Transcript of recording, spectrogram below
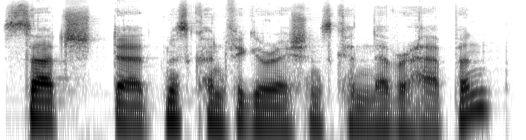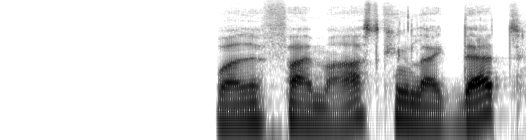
such that misconfigurations can never happen? Well, if I'm asking like that,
